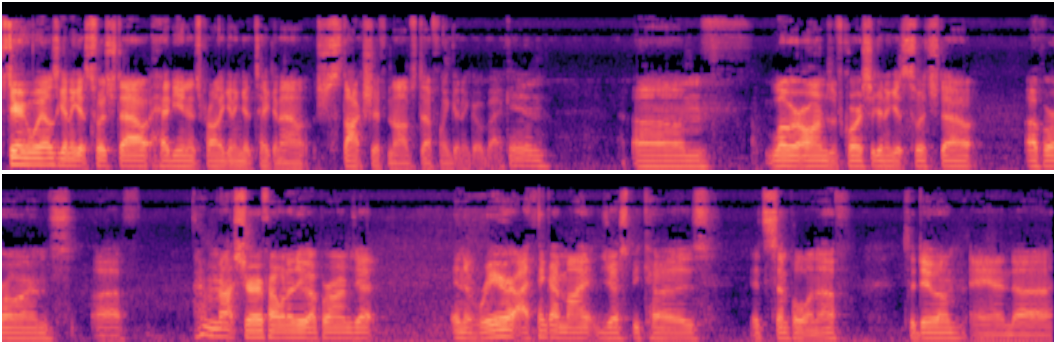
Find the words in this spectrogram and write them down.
Steering wheel is going to get switched out. Head unit's probably going to get taken out. Stock shift knob's definitely going to go back in. Um, lower arms, of course, are going to get switched out. Upper arms, uh, I'm not sure if I want to do upper arms yet. In the rear, I think I might just because it's simple enough to do them and uh,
